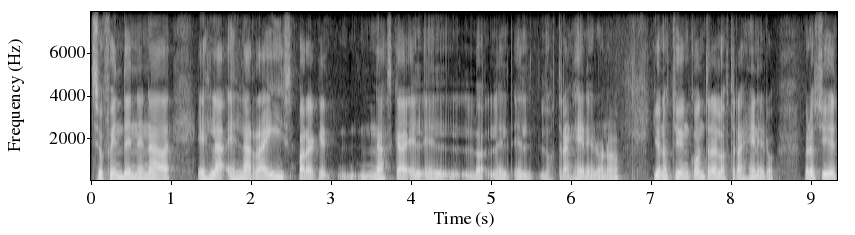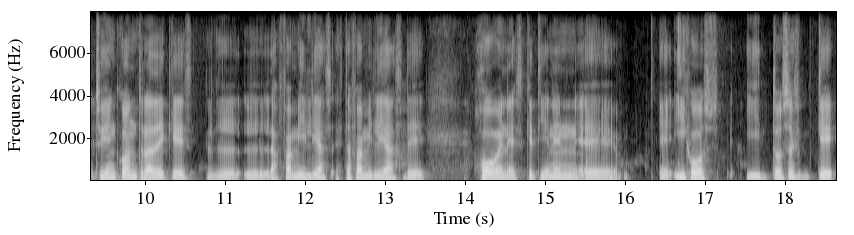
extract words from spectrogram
se ofenden de nada es la, es la raíz para que nazca los transgéneros, ¿no? Yo no estoy en contra de los transgéneros, pero sí estoy en contra de que las familias, estas familias de jóvenes que tienen eh, eh, hijos y entonces que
